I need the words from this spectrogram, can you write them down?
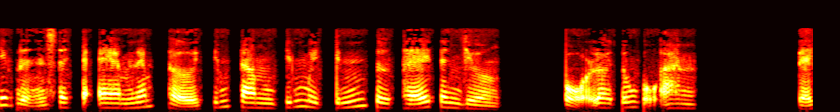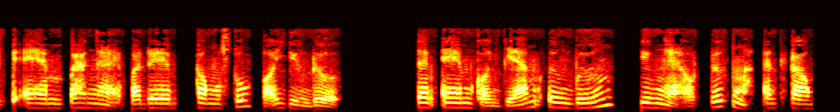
nhất định sẽ cho em nếm thử 999 tư thế trên giường của lôi tướng vũ anh, để cho em ba ngày ba đêm không xuống khỏi giường được xem em còn dám ương bướng, kiêu ngạo trước mặt anh không.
